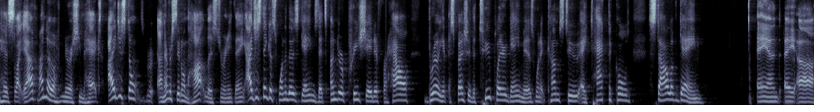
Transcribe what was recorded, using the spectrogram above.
has like, yeah, I know Neuroshima Hex. I just don't. I never sit on the hot list or anything. I just think it's one of those games that's underappreciated for how brilliant, especially the two-player game is when it comes to a tactical style of game and a uh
